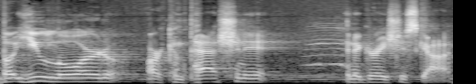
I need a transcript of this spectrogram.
But you, Lord, are compassionate and a gracious God.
